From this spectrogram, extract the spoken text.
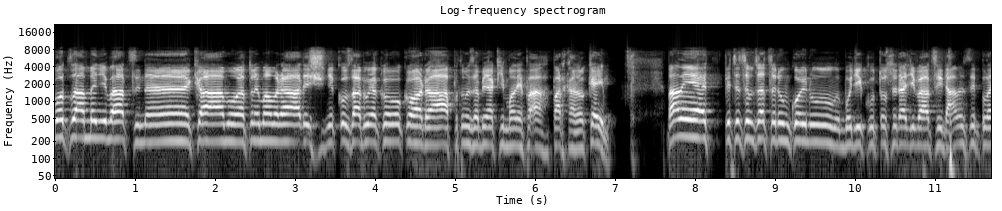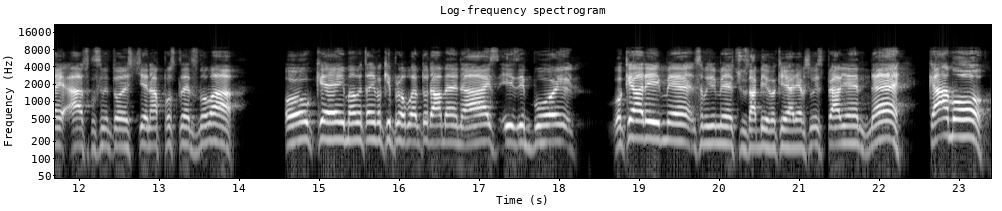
odsáme diváci, ne, kámo, já to nemám rád, když někoho zabiju někoho okolo a potom zabije nějaký malý parchan, OK. Máme je 577 coinů bodíku, to se dá diváci, dáme si play a zkusíme to ještě naposled znova. OK, máme tady velký problém, to dáme, nice, easy boy. Vakiary mě, samozřejmě chci zabít Vakiary, aby správně, ne, kámo,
